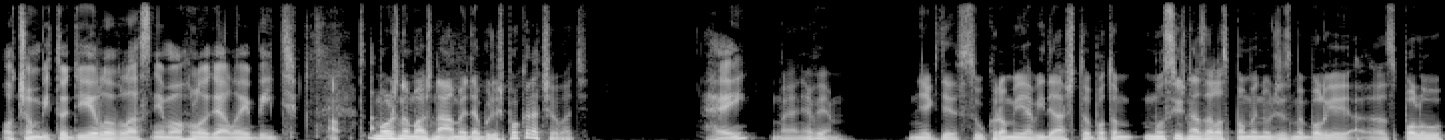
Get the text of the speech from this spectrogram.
o čom by to dielo vlastne mohlo ďalej byť. A možno máš námed a budeš pokračovať. Hej? No ja neviem. Niekde v súkromí a vydáš to. Potom musíš na zále spomenúť, že sme boli e, spolu,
